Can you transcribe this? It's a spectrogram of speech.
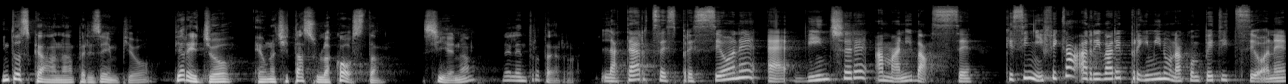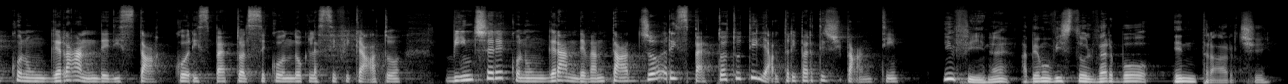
In Toscana, per esempio, Viareggio è una città sulla costa, Siena nell'entroterra. La terza espressione è vincere a mani basse, che significa arrivare primi in una competizione con un grande distacco rispetto al secondo classificato, vincere con un grande vantaggio rispetto a tutti gli altri partecipanti. Infine abbiamo visto il verbo entrarci.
